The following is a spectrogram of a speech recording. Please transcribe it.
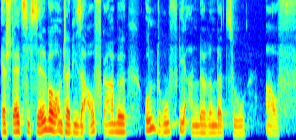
Er stellt sich selber unter diese Aufgabe und ruft die anderen dazu auf.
